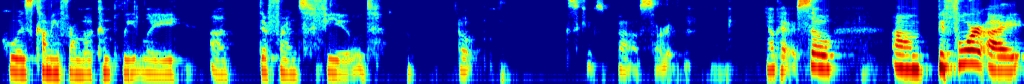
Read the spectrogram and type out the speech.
who is coming from a completely uh, different field. Oh, excuse, uh, sorry. Okay, so um, before I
